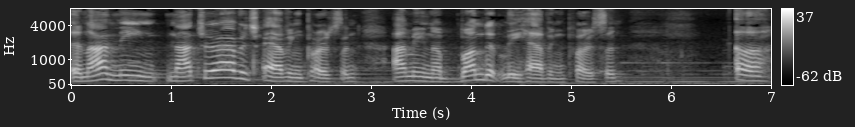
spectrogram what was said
and I mean not your average having person, I mean abundantly having person, uh,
